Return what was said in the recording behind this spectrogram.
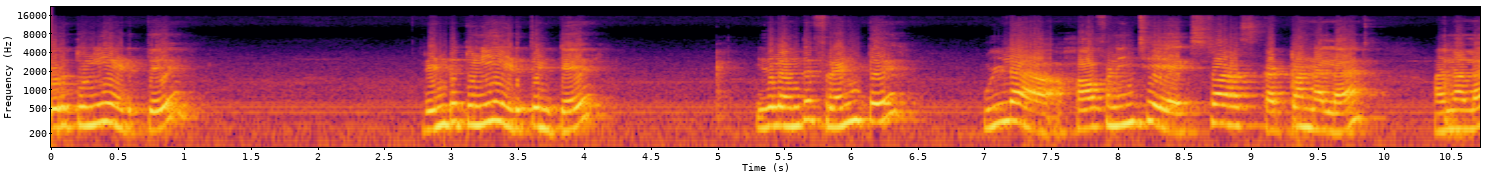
ஒரு துணியை எடுத்து ரெண்டு துணியை எடுத்துட்டு இதில் வந்து ஃப்ரண்ட்டு உள்ள half an inch extra cut பண்ணலை. அதனால்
